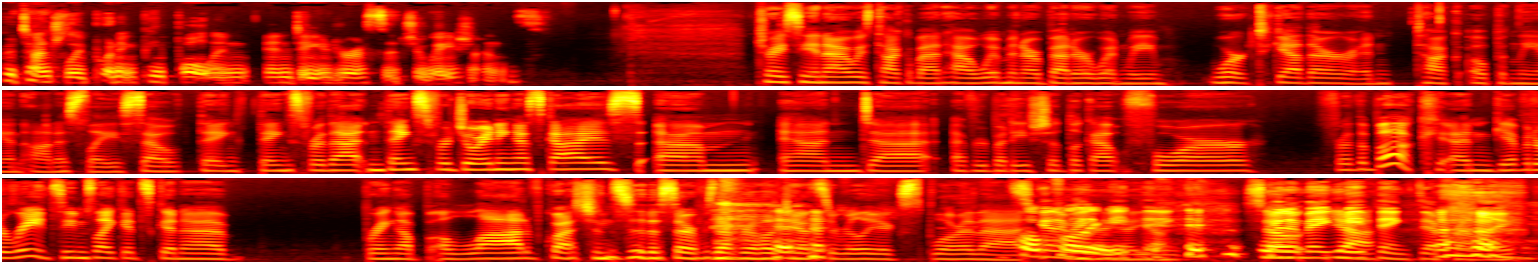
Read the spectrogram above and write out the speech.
potentially putting people in, in dangerous situations. Tracy and I always talk about how women are better when we work together and talk openly and honestly. So thank, thanks for that, and thanks for joining us, guys. Um, and uh, everybody should look out for for the book and give it a read. Seems like it's gonna bring up a lot of questions to the surface after a chance to really explore that. It's going to make me think. It's going to make yeah. me think differently.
